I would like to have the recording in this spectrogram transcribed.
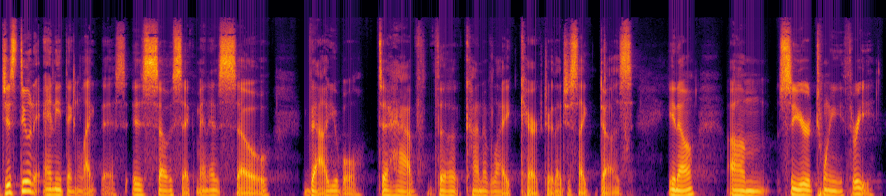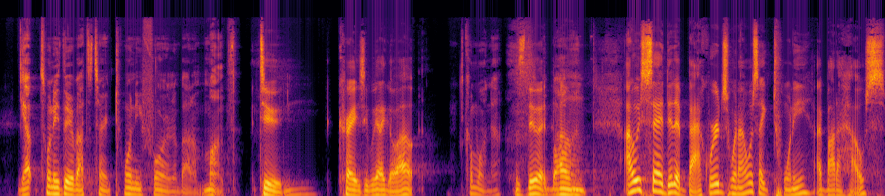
just doing anything like this is so sick, man. It's so valuable to have the kind of like character that just like does, you know. Um, so you're 23, Yep, 23, about to turn 24 in about a month. dude. Crazy. We gotta go out. Come on now. Let's do it. Um, I always say I did it backwards. When I was like 20, I bought a house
